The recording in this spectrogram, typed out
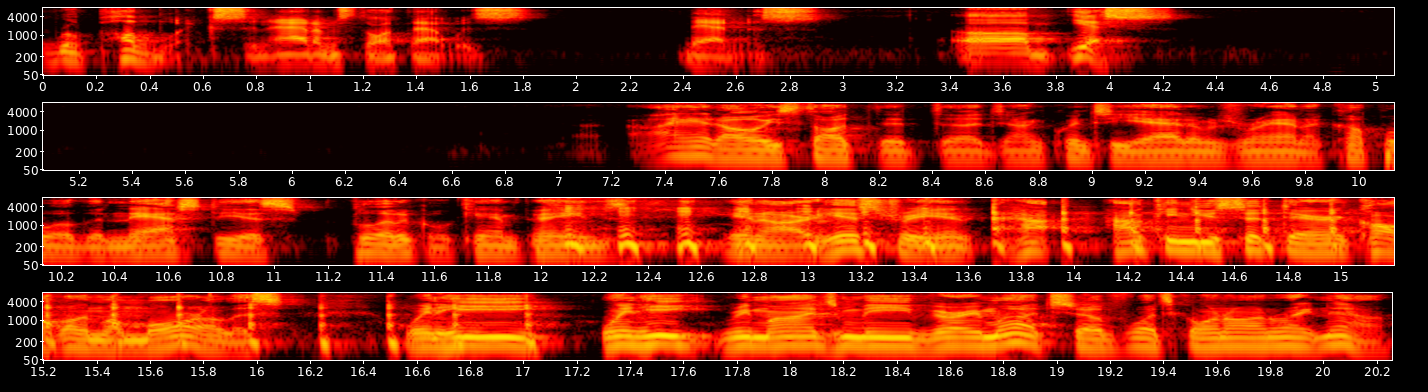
republics, and Adams thought that was madness. Um, yes. I had always thought that uh, John Quincy Adams ran a couple of the nastiest political campaigns in our history. And how, how can you sit there and call him a moralist when he when he reminds me very much of what's going on right now?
